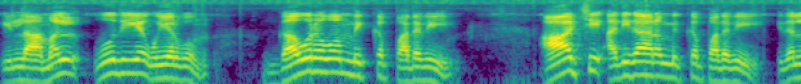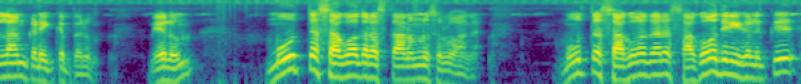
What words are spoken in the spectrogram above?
இல்லாமல் ஊதிய உயர்வும் கௌரவம் மிக்க பதவி ஆட்சி அதிகாரம் மிக்க பதவி இதெல்லாம் கிடைக்க பெறும். மேலும் மூத்த சகோதர ஸ்தானம்னு சொல்லுவாங்க. மூத்த சகோதர சகோதரிகளுக்கு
